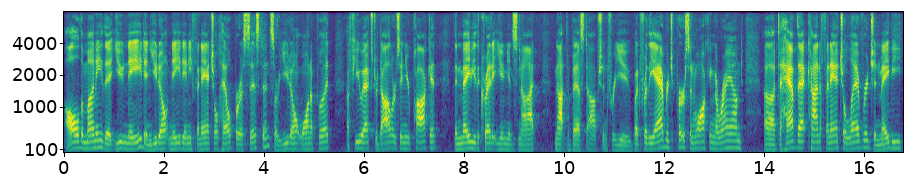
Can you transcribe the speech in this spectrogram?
all the money that you need and you don't need any financial help or assistance, or you don't want to put a few extra dollars in your pocket, then maybe the credit union's not not the best option for you. But for the average person walking around, uh, to have that kind of financial leverage and maybe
